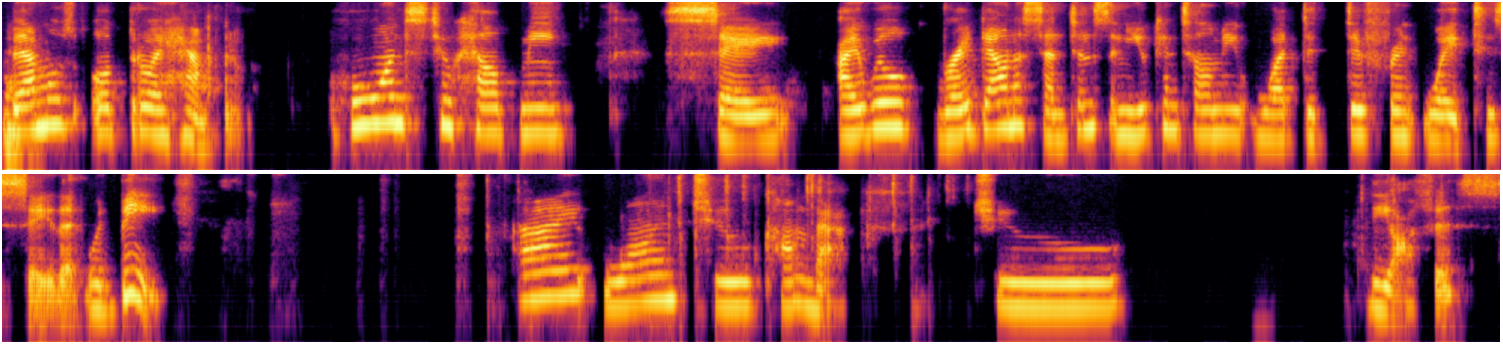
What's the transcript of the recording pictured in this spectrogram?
Veamos otro ejemplo. Who wants to help me say, I will write down a sentence and you can tell me what the different way to say that would be. I want to come back to the office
